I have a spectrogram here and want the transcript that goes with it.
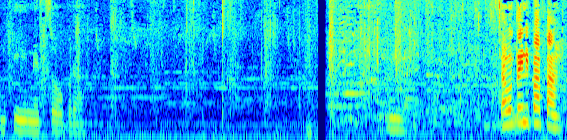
Ang init sobra. Hmm. Tawag tayo ni Papa.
